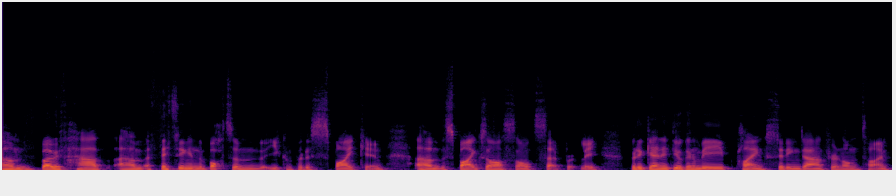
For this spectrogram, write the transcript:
um, both have um, a fitting in the bottom that you can put a spike in. Um, the spikes are sold separately, but again, if you're going to be playing sitting down for a long time,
